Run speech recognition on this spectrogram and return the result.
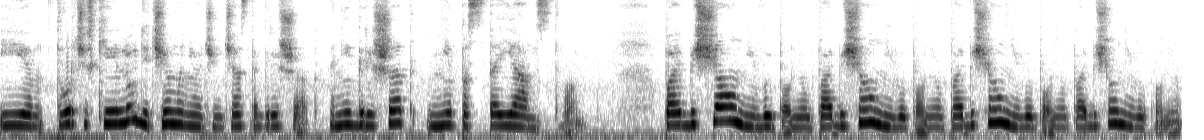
И творческие люди, чем они очень часто грешат? Они грешат непостоянством. Пообещал, не выполнил, пообещал, не выполнил, пообещал, не выполнил, пообещал, не выполнил.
